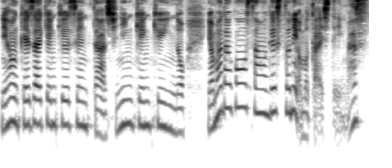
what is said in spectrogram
日本経済研究センター主任研究員の山田剛さんをゲストにお迎えしています。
